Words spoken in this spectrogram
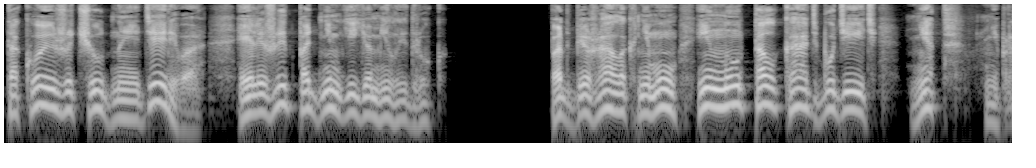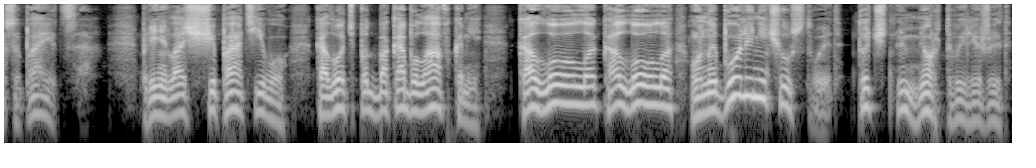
такое же чудное дерево, и лежит под ним ее милый друг. Подбежала к нему и ну толкать, будить. Нет, не просыпается. Принялась щипать его, колоть под бока булавками. Колола, колола, он и боли не чувствует. Точно мертвый лежит,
